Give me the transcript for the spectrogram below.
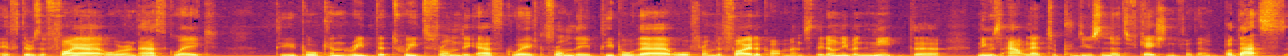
if there's a fire or an earthquake, people can read the tweets from the earthquake, from the people there, or from the fire departments. They don't even need the news outlet to produce a notification for them. But that's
